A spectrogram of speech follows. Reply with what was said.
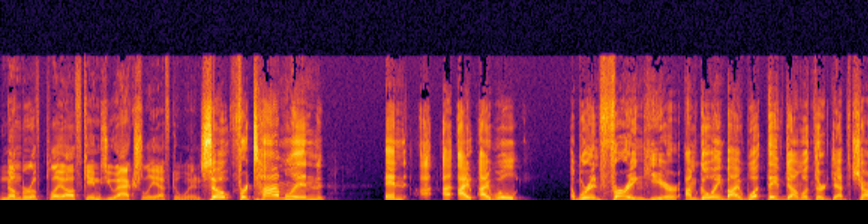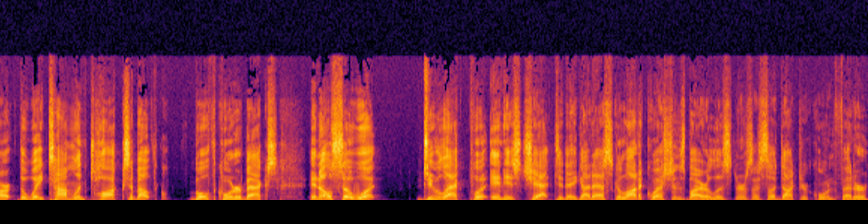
number of playoff games you actually have to win. So for Tomlin, and I, I, I will, we're inferring here. I'm going by what they've done with their depth chart, the way Tomlin talks about both quarterbacks, and also what Dulac put in his chat today. Got asked a lot of questions by our listeners. I saw Dr. Cornfetter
